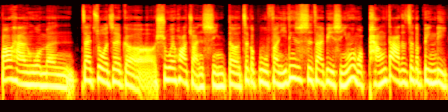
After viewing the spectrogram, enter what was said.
包含我们在做这个数位化转型的这个部分，一定是势在必行。因为我庞大的这个病例，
